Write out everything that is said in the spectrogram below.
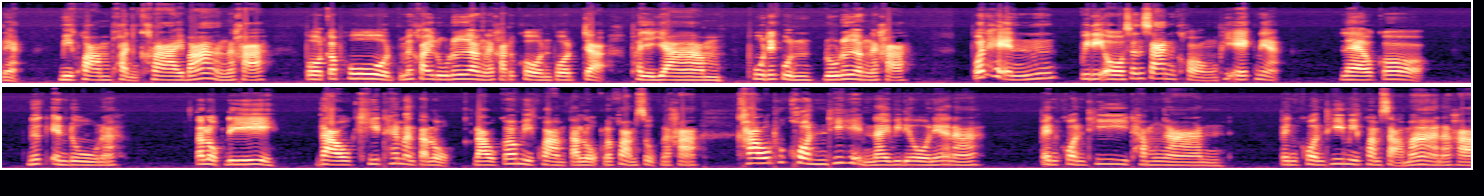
เนี่ยมีความผ่อนคลายบ้างนะคะ โปรดก็พูดไม่ค่อยรู้เรื่องนะคะ ทุกคนโปรดจะพยายามพูดให้คุณรู้เรื่องนะคะโปรดเห็นวิดีโอสั้นๆของพี่เอ็กเนี่ย แล้วก็นึกเอ็นดูนะ ตลกดี เราคิดให้มันตลก เราก็มีความตลกและความสุขนะคะ เขาทุกคนที่เห็นในวิดีโอเนี่ยนะ เป็นคนที่ทำงาน เป็นคนที่มีความสามารถนะคะ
